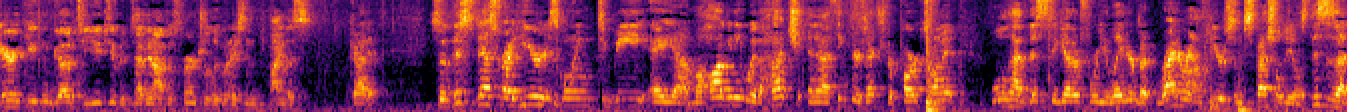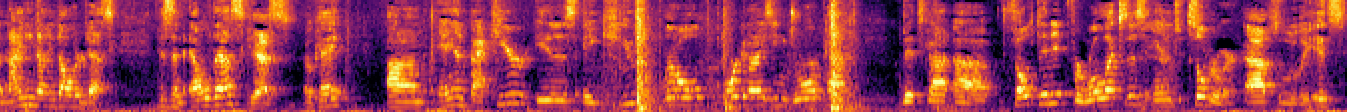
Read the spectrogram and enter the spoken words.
Eric, you can go to YouTube and type in Office Furniture Liquidation and find us. Got it. So this desk right here is going to be a uh, mahogany with a hutch, and I think there's extra parts on it. We'll have this together for you later, but right around here, some special deals. This is a $99 desk. This is an L desk. Yes. Okay. Um, and back here is a cute little organizing drawer pack that's got uh, felt in it for Rolexes and silverware. Absolutely. It's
